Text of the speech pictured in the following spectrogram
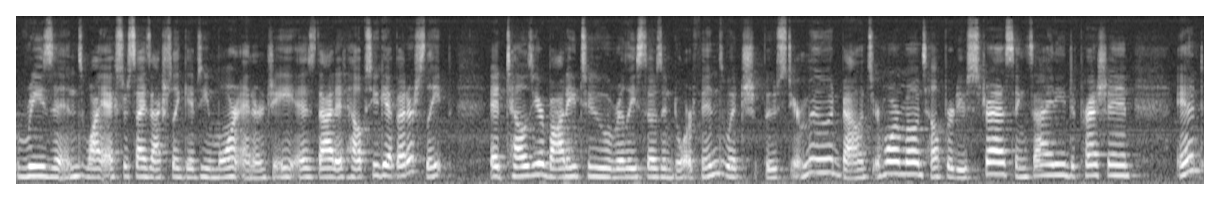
reasons why exercise actually gives you more energy is that it helps you get better sleep. It tells your body to release those endorphins, which boost your mood, balance your hormones, help reduce stress, anxiety, depression, and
